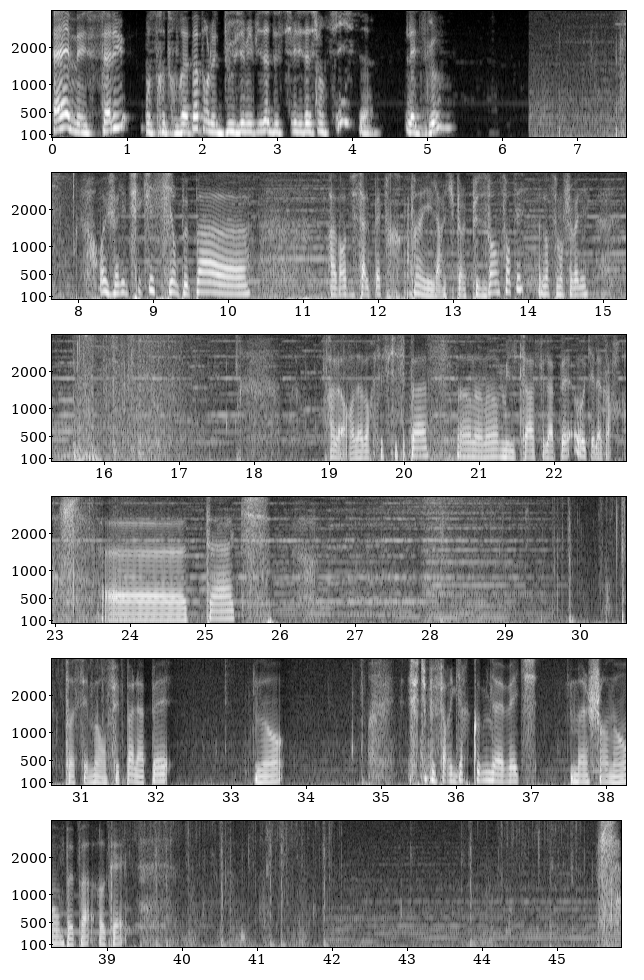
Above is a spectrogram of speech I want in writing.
Eh mais salut On se retrouverait pas pour le douzième épisode de Civilisation 6 Let's go Ouais, je vais aller checker si on peut pas euh, avoir du salpêtre. Putain, il a récupéré plus 20 en santé Non, c'est mon chevalier. Alors, d'abord, qu'est-ce qui se passe? Non, non, non, Milta fait la paix. Ok, d'accord. Euh, tac. Toi, c'est mort, on fait pas la paix. Non. Est-ce que tu peux faire guerre commune avec machin? Non, on peut pas. Ok.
